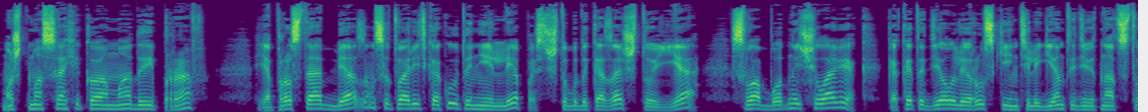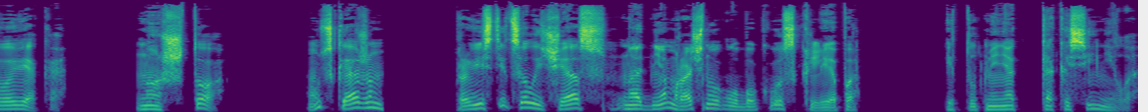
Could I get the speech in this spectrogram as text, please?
Может, Масахико Амада и прав? Я просто обязан сотворить какую-то нелепость, чтобы доказать, что я — свободный человек, как это делали русские интеллигенты XIX века. Но что? Ну, скажем, провести целый час на дне мрачного глубокого склепа. И тут меня как осенило.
